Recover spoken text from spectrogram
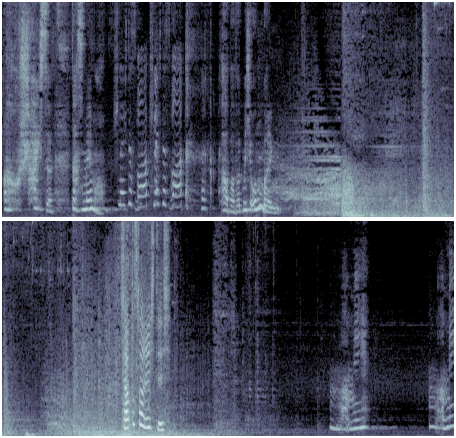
Oh, Scheiße. Das Memo. Schlechtes Wort, schlechtes Wort. Papa wird mich umbringen. Ich glaube, das war richtig. Mami. Mami.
